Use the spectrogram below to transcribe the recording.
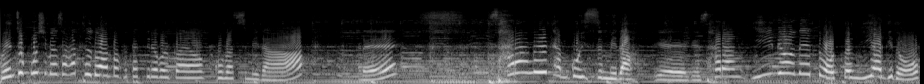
왼쪽 보시면서 하트도 한번 부탁드려 볼까요? 고맙습니다. 네. 담고 있습니다. 예, 그 사랑 이면의 또 어떤 이야기도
